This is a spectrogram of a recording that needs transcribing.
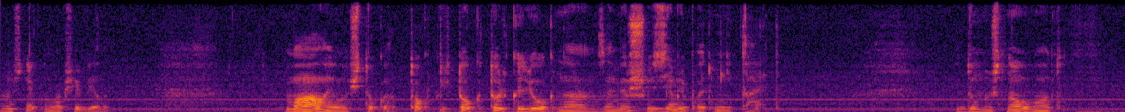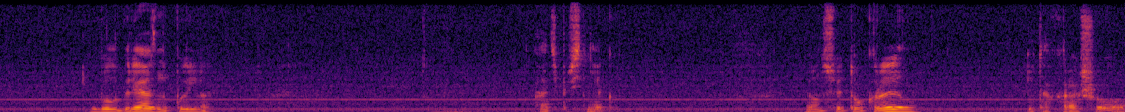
Ну, снег он вообще белый. Мало его еще только, только, только, только лег на замерзшую землю, поэтому не тает. И думаешь, ну вот, было грязно, пыльно. А теперь снег. И он все это укрыл. И так хорошо.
